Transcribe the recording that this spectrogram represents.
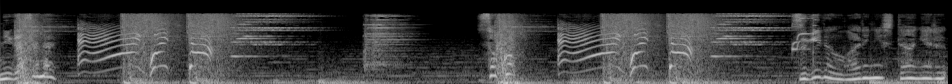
逃がさない。そこ。次で終わりにしてあげる。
